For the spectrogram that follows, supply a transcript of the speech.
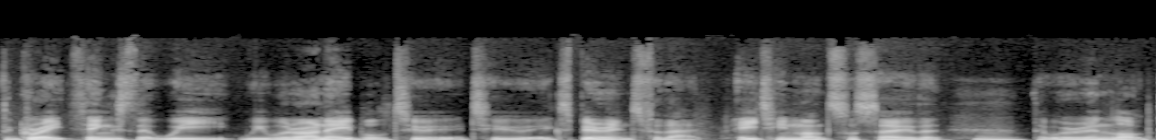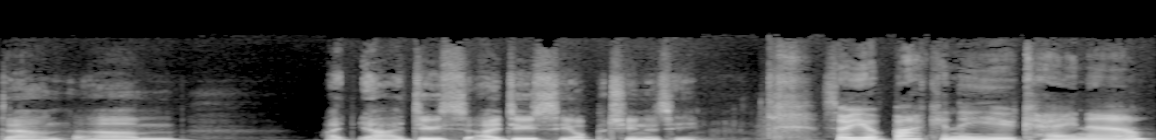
the great things that we we were unable to to experience for that eighteen months or so that mm. that we were in lockdown. Um, I, yeah, I do I do see opportunity. So you're back in the UK now.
